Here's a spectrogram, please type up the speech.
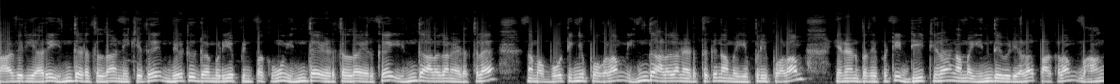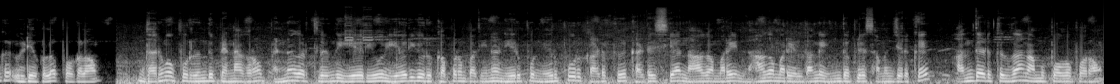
காவிரி ஆறு இந்த இடத்துல தான் நிற்கிது மேட்டூர் டேமுடைய பின்பக்கமும் இந்த இடத்துல தான் இருக்குது இந்த அழகான இடத்துல நம்ம போட்டிங்கும் போகலாம். இந்த அழகான இடத்துக்கு நம்ம எப்படி போகலாம்? என்னென்பதை பற்றி டீட்டெயிலாக நம்ம இந்த வீடியோவில் பார்க்கலாம். வாங்க வீடியோக்குள்ளே போகலாம். தருமபுரிலேருந்து பெண்ணாகரம் பெண்ணாகரத்துலேருந்து ஏரியூர் ஏரியூருக்கு அப்புறம் பார்த்தீங்கன்னா நெருப்பூர். நெருப்பூருக்கு அடுத்தது கடைசியாக நாகமரை நாகமரையில் தாங்க இந்த பிளேஸ் அமைஞ்சிருக்கு. அந்த இடத்துக்கு தான் நம்ம போக போகிறோம்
